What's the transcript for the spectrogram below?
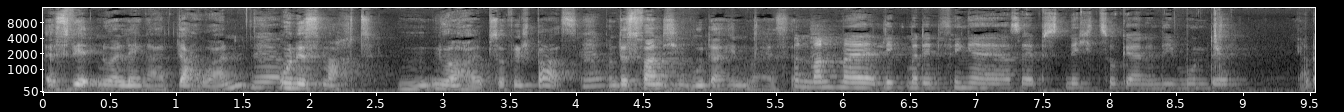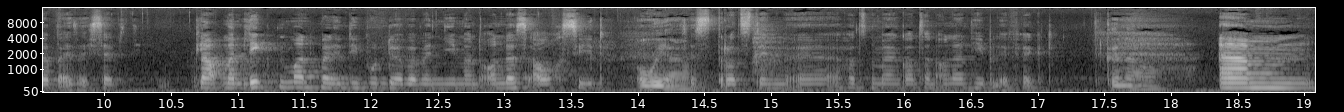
Es wird nur länger dauern ja. und es macht nur halb so viel Spaß. Ja. Und das fand ich ein guter Hinweis. Und manchmal legt man den Finger ja selbst nicht so gern in die Wunde ja. oder bei sich selbst. Klar, man legt manchmal in die Wunde, aber wenn jemand anders auch sieht, oh ja. trotzdem äh, hat es nochmal einen ganz anderen Hebeleffekt. Genau. Ähm,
